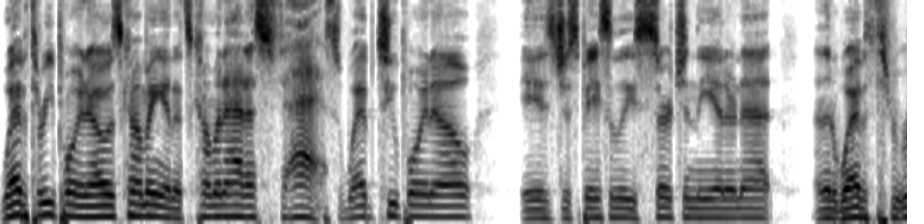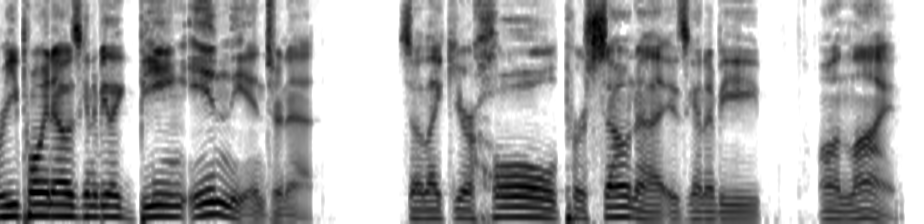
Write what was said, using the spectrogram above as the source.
Web 3.0 is coming and it's coming at us fast. Web 2.0 is just basically searching the internet and then Web 3.0 is going to be like being in the internet. So like your whole persona is going to be online.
